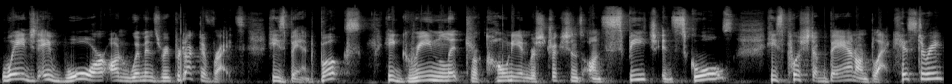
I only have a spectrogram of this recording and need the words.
waged a war on women's reproductive rights. He's banned books. He greenlit draconian restrictions on speech in schools. He's pushed a ban on black history,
